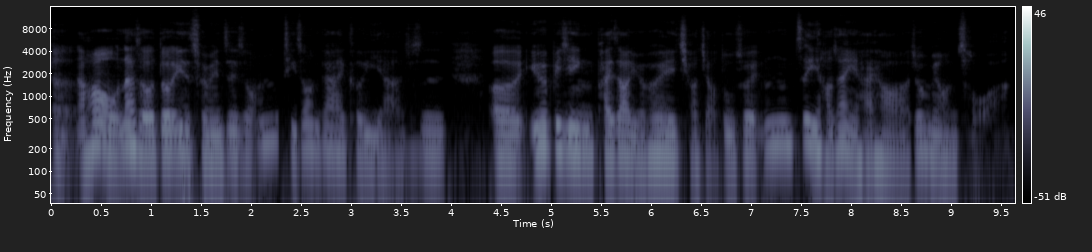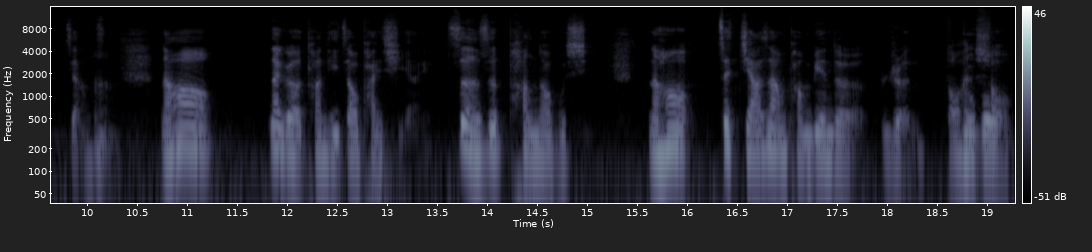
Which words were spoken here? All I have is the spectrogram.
嗯，然后我那时候都一直催眠自己说，嗯，体重应该还可以啊，就是呃，因为毕竟拍照也会调角度，所以嗯，自己好像也还好啊，就没有很丑啊这样子。嗯，然后那个团体照拍起来真的是胖到不行，然后再加上旁边的人都很瘦。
